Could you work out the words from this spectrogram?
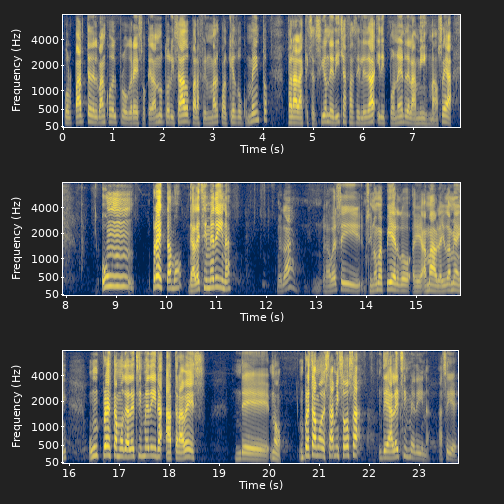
por parte del Banco del Progreso, quedando autorizado para firmar cualquier documento para la adquisición de dicha facilidad y disponer de la misma. O sea, un préstamo de Alexis Medina, ¿verdad? a ver si, si no me pierdo, eh, amable, ayúdame ahí, un préstamo de Alexis Medina a través de, no, un préstamo de Sammy Sosa de Alexis Medina, así es.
